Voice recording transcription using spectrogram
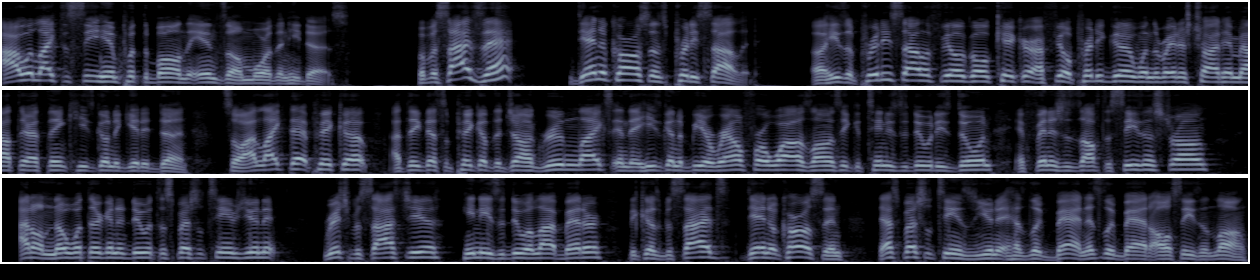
I would like to see him put the ball in the end zone more than he does. But besides that, Daniel Carlson's pretty solid. Uh, he's a pretty solid field goal kicker. I feel pretty good when the Raiders tried him out there. I think he's going to get it done. So I like that pickup. I think that's a pickup that Jon Gruden likes and that he's going to be around for a while as long as he continues to do what he's doing and finishes off the season strong. I don't know what they're going to do with the special teams unit. Rich Bisaccia, he needs to do a lot better because besides Daniel Carlson, that special teams unit has looked bad, and it's looked bad all season long.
